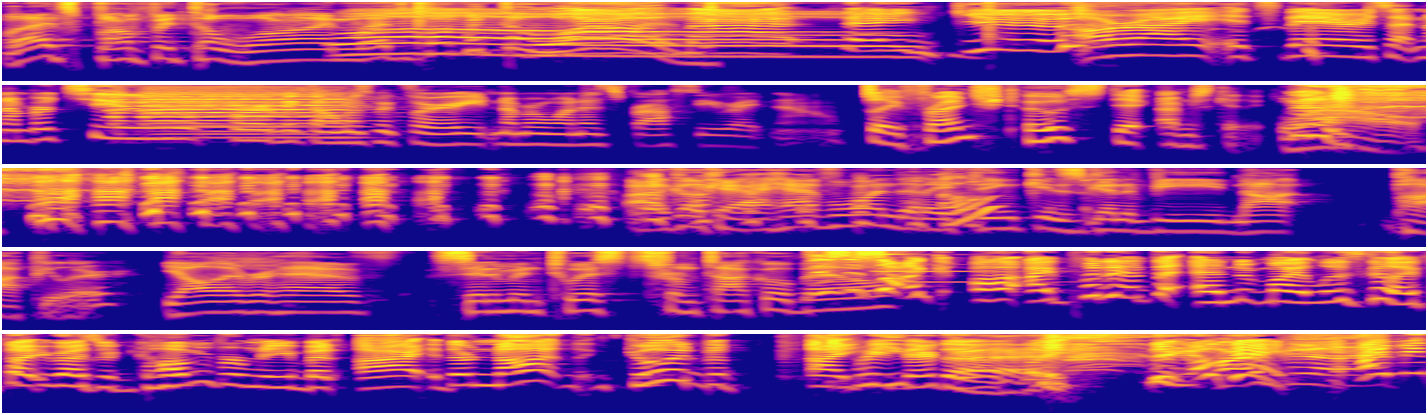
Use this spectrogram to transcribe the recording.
Let's bump it to one. Let's bump it to one. Wow, Matt, thank you. All right, it's there. It's at number two for McDonald's McFlurry. Number one is Frosty right now. Actually, French toast stick. I'm just kidding. Wow. I- okay, I have one that I Oh. think is going to be not popular. Y'all ever have cinnamon twists from Taco Bell? This is like uh, I put it at the end of my list because I thought you guys would come for me, but I they're not good. But I Wait, eat they're them. good. Like, They are okay, good. I mean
